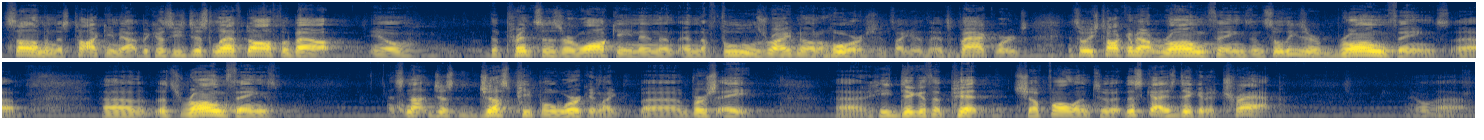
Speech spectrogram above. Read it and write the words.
Solomon is talking about because he's just left off about, you know, the princes are walking and the, and the fool's riding on a horse. It's like it's backwards. And so he's talking about wrong things. And so these are wrong things. Uh, uh, it's wrong things. It's not just just people working. Like uh, verse 8 uh, He diggeth a pit, shall fall into it. This guy's digging a trap. You know, uh,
